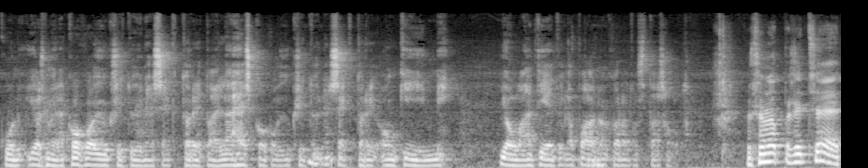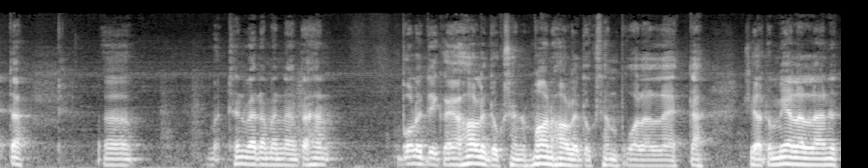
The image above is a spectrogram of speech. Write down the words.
kun jos meillä koko yksityinen sektori tai lähes koko yksityinen sektori on kiinni jollain tietyllä palkankorotustasolla. No sanoppa sitten se, että sen verran mennään tähän politiikan ja hallituksen, maan hallituksen puolelle, että sieltä on mielellään nyt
